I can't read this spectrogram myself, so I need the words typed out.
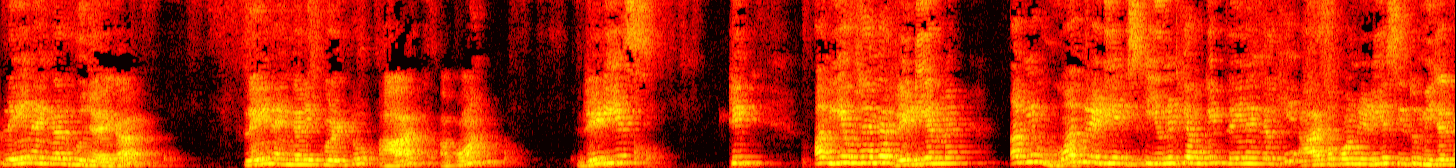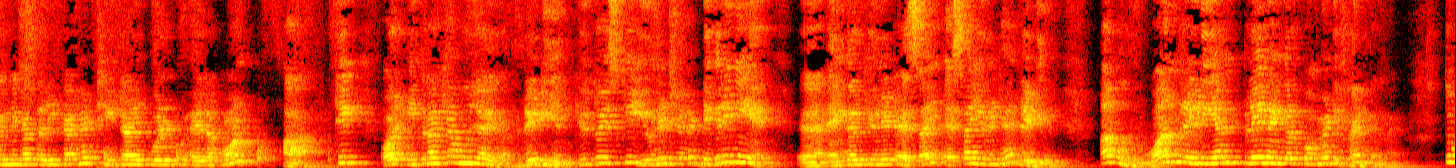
प्लेन एंगल हो जाएगा plane angle equal to arc upon radius ठीक? अब ये हो जाएगा रेडियन में. अब ये वन रेडियन इसकी यूनिट क्या होगी प्लेन एंगल की आर्क अपॉन रेडियस ये तो मेजर करने का तरीका है theta equal to L upon R ठीक? और इतना क्या हो जाएगा? रेडियन क्यों? तो इसकी यूनिट जो है डिग्री नहीं है। एंगल की यूनिट एसआई एसआई यूनिट है रेडियन अब वन रेडियन प्लेन एंगल को हमें डिफाइन करना है। तो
